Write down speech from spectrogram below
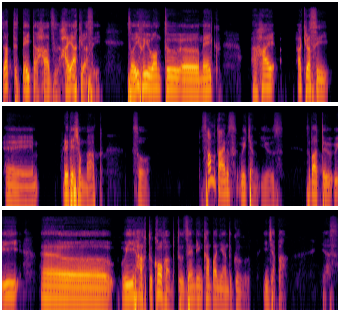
That data has high accuracy. So if you want to uh, make a high accuracy uh, radiation map, so sometimes we can use, but we uh, we have to confirm to Zenrin company and Google in Japan. Yes.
